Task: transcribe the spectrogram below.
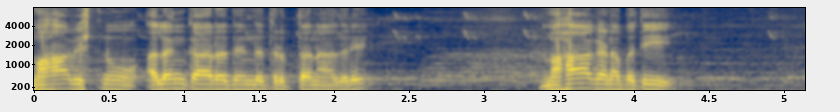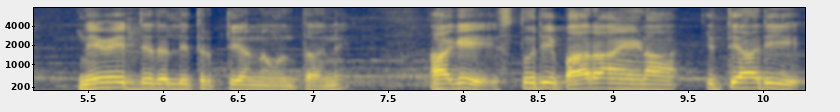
ಮಹಾವಿಷ್ಣು ಅಲಂಕಾರದಿಂದ ತೃಪ್ತನಾದರೆ ಮಹಾಗಣಪತಿ ನೈವೇದ್ಯದಲ್ಲಿ ತೃಪ್ತಿ ಅನ್ನುವಂತಾನೆ. ಹಾಗೆ ಸ್ತುತಿ, ಪಾರಾಯಣ ಇತ್ಯಾದಿ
